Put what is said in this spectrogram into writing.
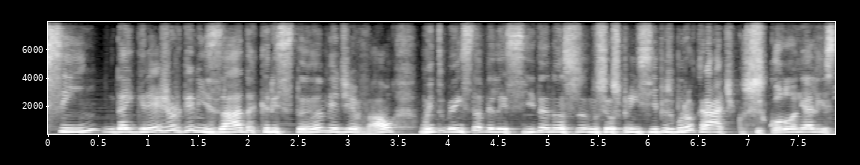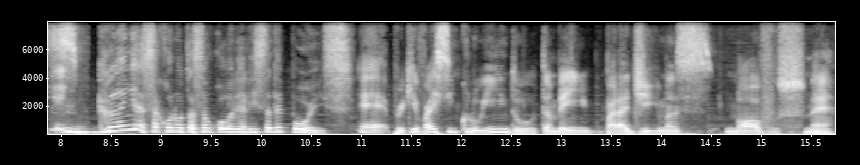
sim, da igreja organizada cristã medieval, muito bem estabelecida nos, nos seus princípios burocráticos. E colonialistas. E ganha essa conotação colonialista depois. É, porque vai se incluindo também paradigmas novos, né?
